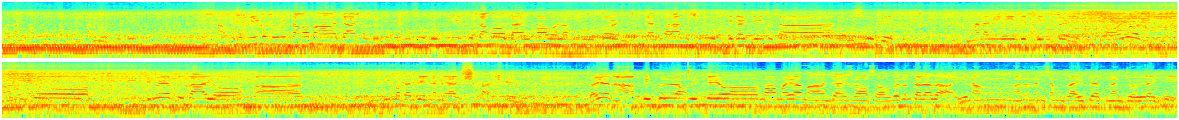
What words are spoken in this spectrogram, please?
walang kapit-kapit ang ulit. Tapos umikot ulit ako mga kajankals. Dahil yung Eastwood, umikot ako dahil bawal ang U-turn. Dahil marami security guard dito sa Eastwood eh. Mga naninigit dito eh. So, yun. Ah, medyo sinuwerte tayo at hindi maganda yung nangyari sa akin. So yun, update ko na lang ulit kayo mamaya mga Giants no? So ganun talaga, yun ang ano ng isang driver ng Joyride eh.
